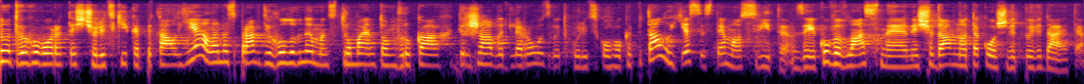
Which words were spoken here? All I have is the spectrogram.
Ну, от ви говорите, що людський капітал є, але насправді головним інструментом в руках держави для розвитку людського капіталу є система освіти, за яку ви власне нещодавно також відповідаєте.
